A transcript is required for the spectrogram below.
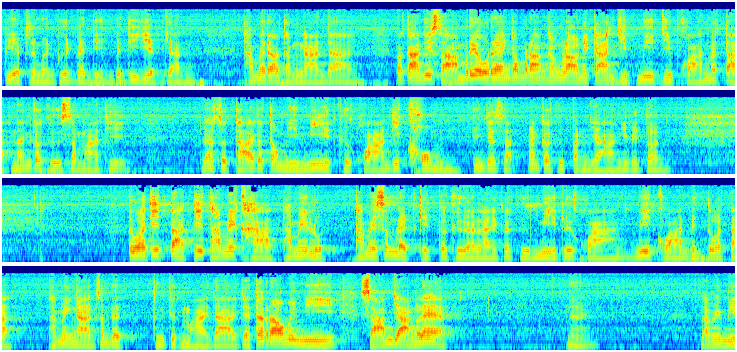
เปรียบเสมือนพื้นแผ่นดินเป็นที่เหยียบยันทำให้เราทำงานได้ ประการที่สามเรี่ยวแรงกำลังของเราในการหยิบมีดหยิบขวานมาตัดนั้นก็คือสมาธิ และสุดท้ายก็ต้องมีมีดคือขวานที่คมจึงจะนั่นก็คือปัญญาอย่างนี้เป็นต้น ตัวที่ตัดที่ทำให้ขาดทำให้หลุดทำให้สำเร็จกิจก็คืออะไรก็คือมีดหรือขวาน มีดขวานเป็นตัวตัดทำให้งานสำเร็จ ถึงจุดหมายได้ แต่ถ้าเราไม่มีสามอย่างแรกนะเราไม่มี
